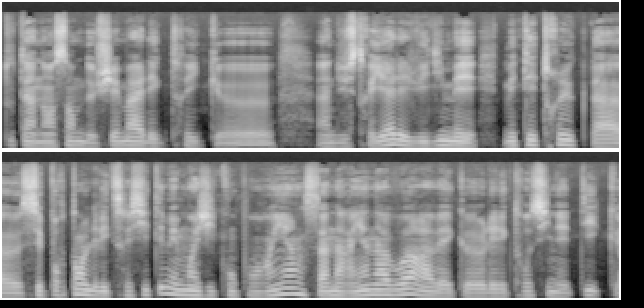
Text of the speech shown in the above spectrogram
tout un ensemble de schémas électriques industriels et lui dit mais, mais tes trucs là, c'est pourtant l'électricité, mais moi j'y comprends rien, ça n'a rien à voir avec l'électrocinétique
